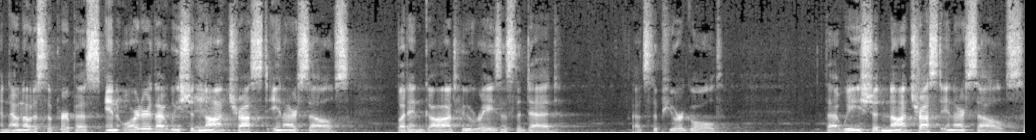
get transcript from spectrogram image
And now notice the purpose in order that we should not trust in ourselves, but in God who raises the dead. That's the pure gold. That we should not trust in ourselves,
